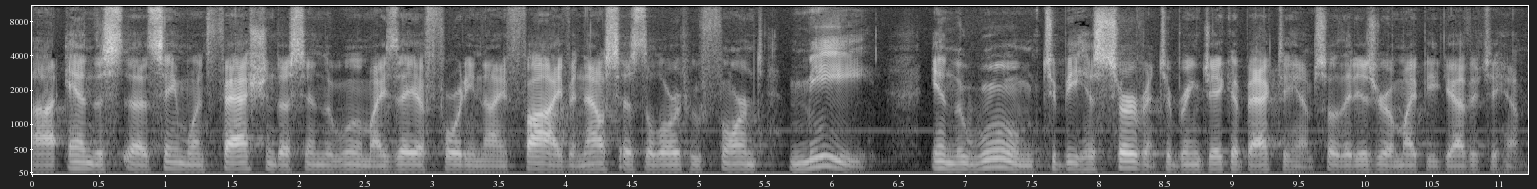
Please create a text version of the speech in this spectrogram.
Uh, and the same one fashioned us in the womb. Isaiah 49:5. And now says the Lord who formed me in the womb to be his servant, to bring Jacob back to him, so that Israel might be gathered to him.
